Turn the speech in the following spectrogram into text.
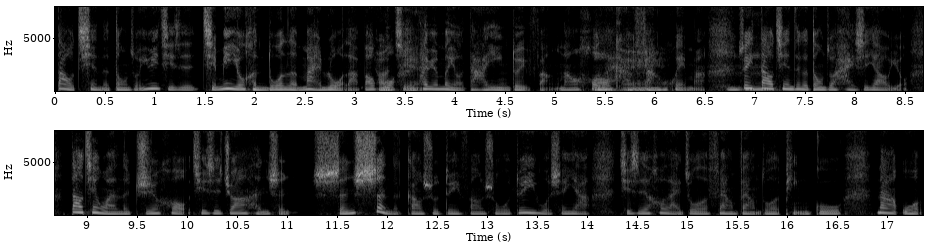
道歉的动作，因为其实前面有很多的脉络啦，包括她原本有答应对方，然后后来还反悔嘛，Okay. 所以道歉这个动作还是要有。道歉完了之后，其实就要很神神圣的告诉对方说，我对于我生涯其实后来做了非常非常多的评估，那我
